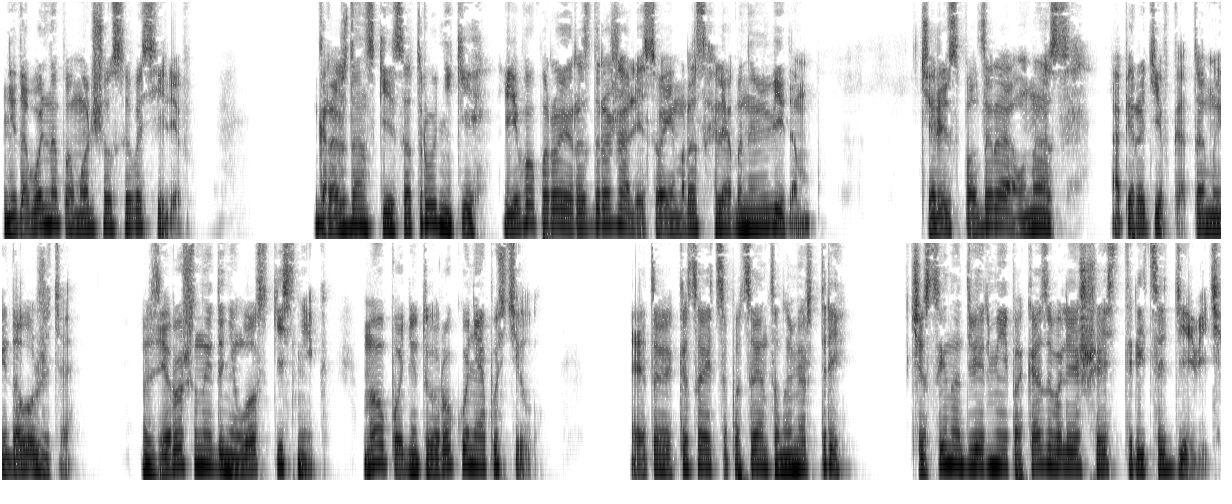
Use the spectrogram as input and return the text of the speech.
Недовольно поморщился Васильев. Гражданские сотрудники его порой раздражали своим расхлябанным видом. «Через полтора у нас оперативка, там и доложите». Взъерошенный Даниловский сник, но поднятую руку не опустил. «Это касается пациента номер три». Часы над дверьми показывали 6.39.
